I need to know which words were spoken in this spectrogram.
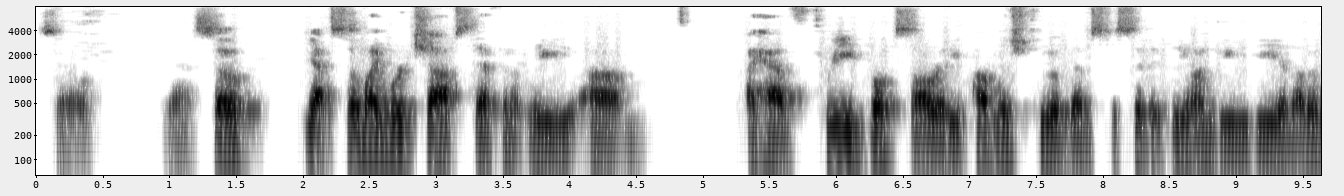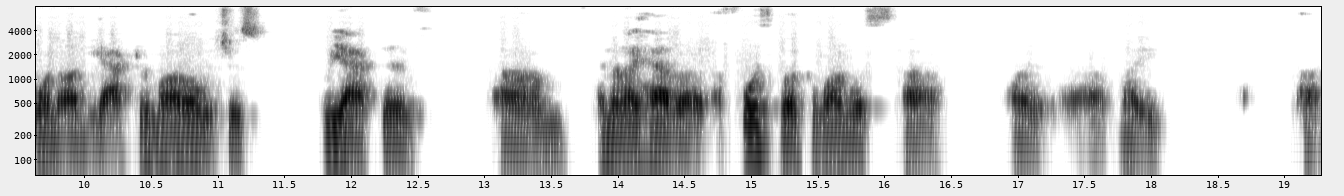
So, yeah. So, yeah. So my workshops definitely, um, I have three books already published, two of them specifically on DDD, another one on the actor model, which is reactive. Um, and then I have a, a, fourth book along with, uh, our, uh, my uh,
